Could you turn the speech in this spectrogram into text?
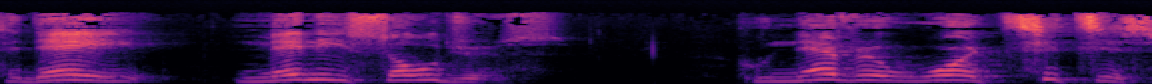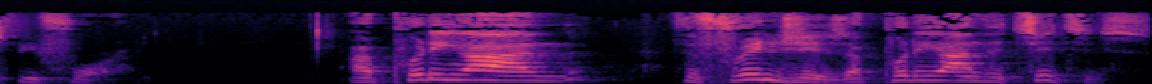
Today, many soldiers who never wore tzitzis before are putting on the fringes, are putting on the tzitzis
